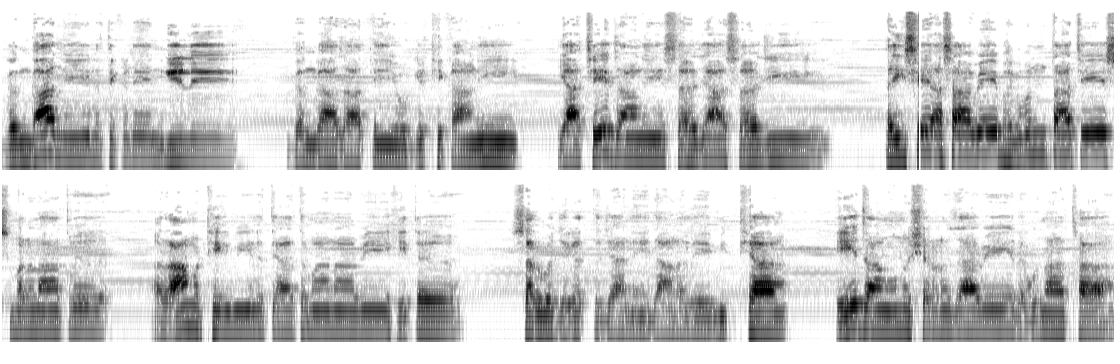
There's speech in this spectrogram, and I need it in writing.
गंगा नेल तिकडे गेले गंगा जाते योग्य ठिकाणी याचे जाणे सहजासहजी. तैसे असावे भगवंताचे स्मरणात राम ठेवील त्यात मानावे हित. सर्व जगत जाने जाणले मिथ्या हे जाणून शरण जावे रघुनाथा.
